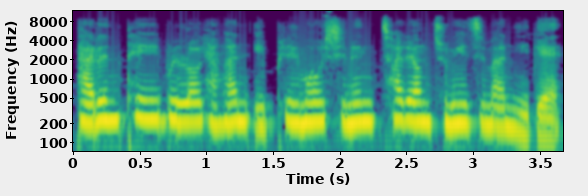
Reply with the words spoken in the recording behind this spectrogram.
다른 테이블로 향한 이필모 씨는 촬영 중이지만 이게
